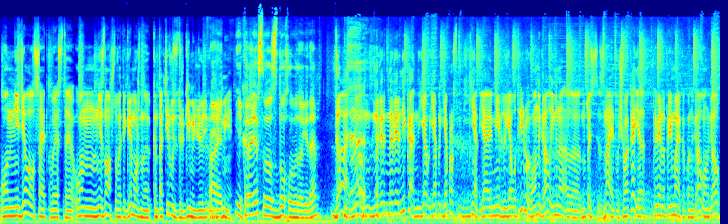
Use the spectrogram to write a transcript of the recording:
он не делал сайт-квесты, он не знал, что в этой игре можно контактировать с другими лю- А, людьми. и, и королевство сдохло в итоге, да? Да, ну, навер- наверняка. Я, я, я просто... Нет, я имею в виду, я утрирую, он играл именно... э, ну, то есть, зная этого чувака, я примерно понимаю, как он играл. Он играл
